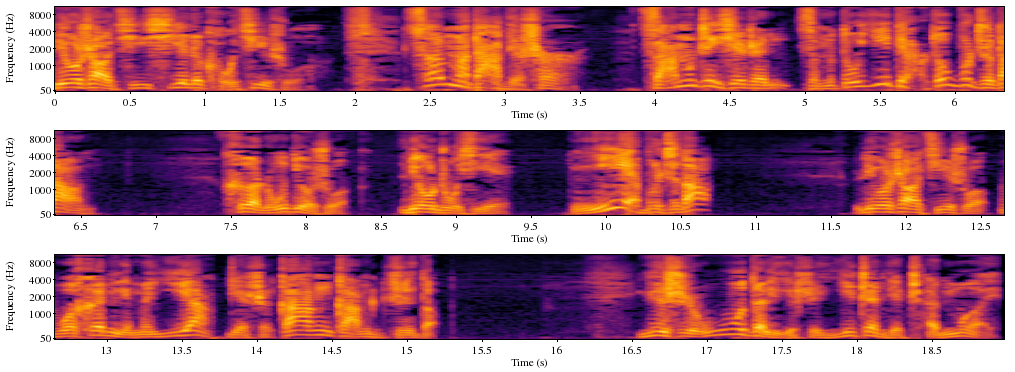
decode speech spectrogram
刘少奇吸了口气说：“这么大的事儿，咱们这些人怎么都一点都不知道呢？”贺龙就说：“刘主席，你也不知道。”刘少奇说：“我和你们一样，也是刚刚知道。”于是屋子里是一阵的沉默呀，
